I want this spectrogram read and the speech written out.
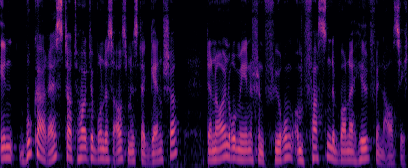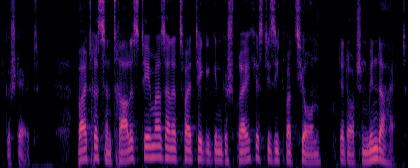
In Bukarest hat heute Bundesaußenminister Genscher der neuen rumänischen Führung umfassende Bonner Hilfe in Aussicht gestellt. Weiteres zentrales Thema seiner zweitägigen Gespräche ist die Situation der deutschen Minderheit.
